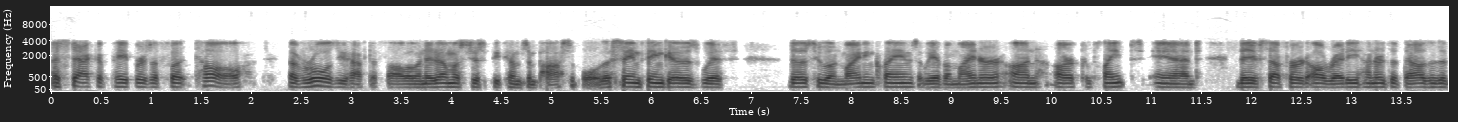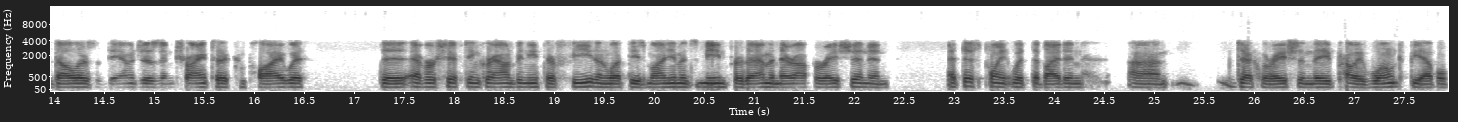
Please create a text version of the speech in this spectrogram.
a stack of papers a foot tall of rules you have to follow, and it almost just becomes impossible. The same thing goes with those who own mining claims. We have a miner on our complaint, and they've suffered already hundreds of thousands of dollars of damages in trying to comply with the ever shifting ground beneath their feet and what these monuments mean for them and their operation. And at this point, with the Biden um, declaration, they probably won't be able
